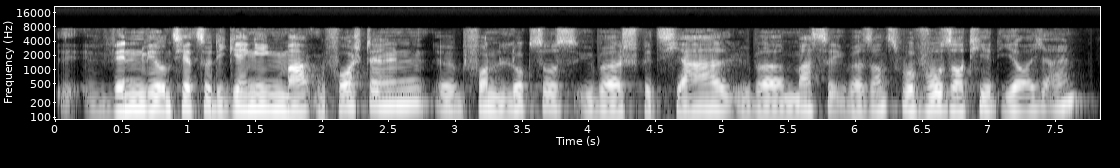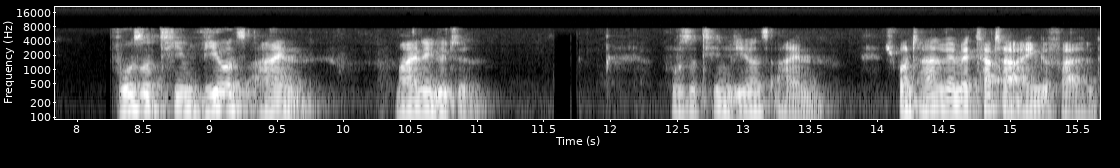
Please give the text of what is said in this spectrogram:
Wenn wir uns jetzt so die gängigen Marken vorstellen, von Luxus über Spezial, über Masse, über sonst wo, wo sortiert ihr euch ein? Wo sortieren wir uns ein? Meine Güte. Wo sortieren wir uns ein? Spontan wäre mir Tata eingefallen.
